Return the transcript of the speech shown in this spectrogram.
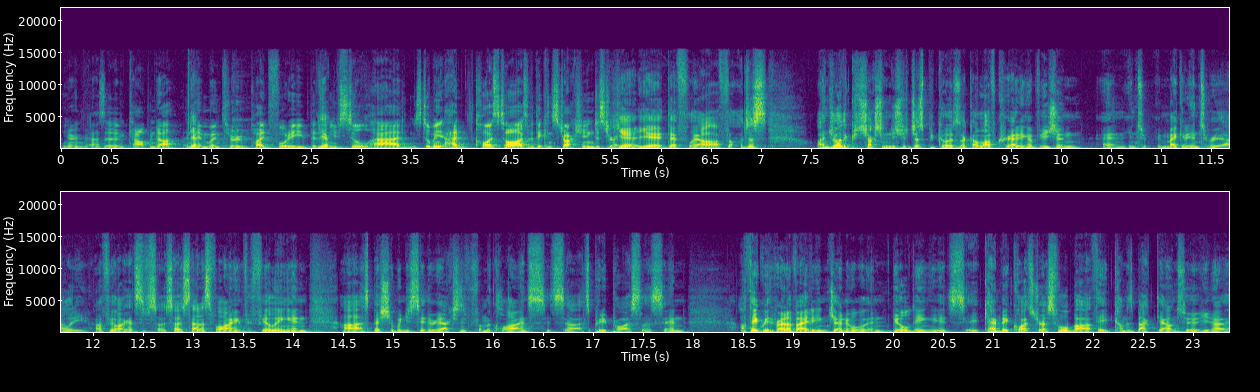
you know as a carpenter and Yep. then went through played footy, but Yep. then you've still had still been, had close ties with the construction industry. Yeah, yeah, definitely. I, I just I enjoy the construction industry just because like I love creating a vision and into, make it into reality. I feel like it's so, so satisfying and fulfilling, and uh, especially when you see the reactions from the clients, it's uh, it's pretty priceless. And I think with renovating in general and building, it's it can be quite stressful, but I think it comes back down to you know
